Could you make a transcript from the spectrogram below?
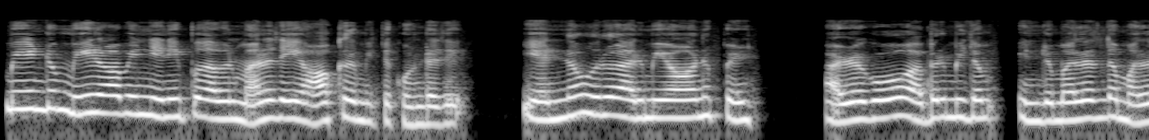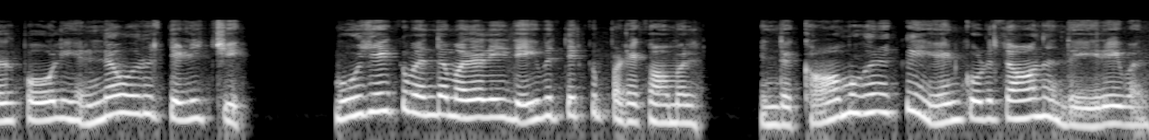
மீண்டும் மீராவின் நினைப்பு அவன் மனதை ஆக்கிரமித்து கொண்டது. என்ன ஒரு அருமையான பெண். அழகோ அபரிமிதம் இன்று மலர்ந்த மலர் போல் என்ன ஒரு தெளிச்சி. பூஜைக்கு வந்த மலரை தெய்வத்திற்கு படைக்காமல் இந்த காமுகனுக்கு ஏன் கொடுத்தான் அந்த இறைவன்.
